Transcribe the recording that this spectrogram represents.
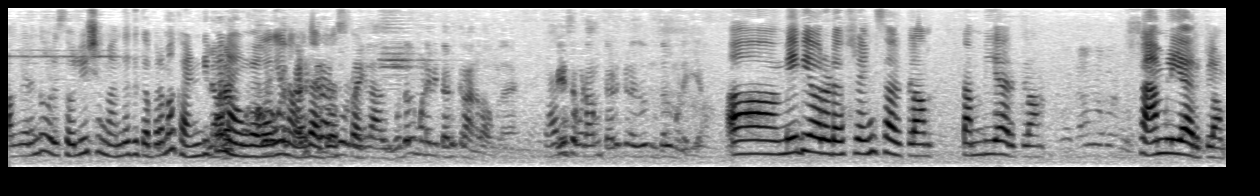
அங்கேருந்து ஒரு சொல்யூஷன் வந்ததுக்கு அப்புறமா கண்டிப்பாக நான் உங்க எல்லாரையும் நான் வந்து அட்ரஸ் பண்ணுவேன் முதல் மனைவி தடுக்கிறாங்களா அவங்கள? பேச விடாம தடுக்கிறது முதல் மனைவியா? மேபி அவரோட ஃப்ரெண்ட்ஸாக இருக்கலாம் தம்பியாக இருக்கலாம் ஃபேமிலியாக இருக்கலாம்.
